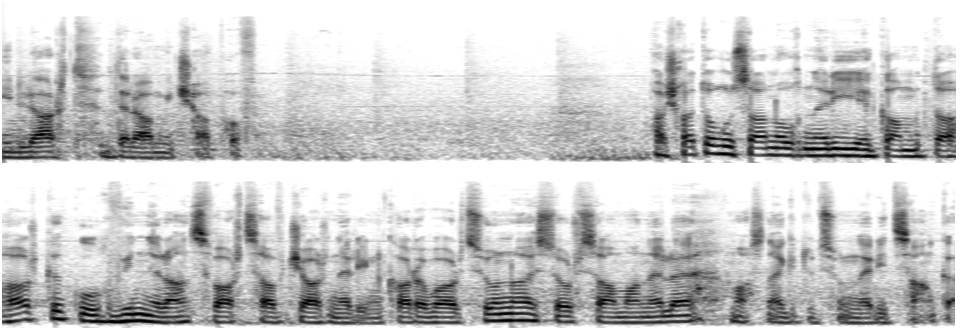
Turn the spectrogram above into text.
միլիարդ դրամի չափով։ Աշխատող ուսանողների եկամտահարկը կուղվի նրանց վարձավճարներին։ Կառավարությունը այսօր սահմանել է մասնագիտությունների ցանկը։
